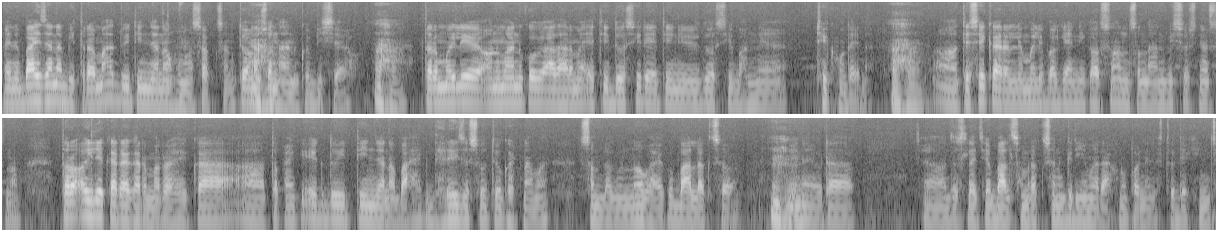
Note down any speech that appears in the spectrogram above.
होइन बाइसजनाभित्रमा दुई तिनजना हुन सक्छन्। त्यो अनुसन्धानको विषय हो। तर मैले अनुमानको आधारमा यति दोषी र यति निर्दोषी भन्ने ठिक हुँदैन। त्यसै कारणले मैले वैज्ञानिक अनुसन्धान विश्वसनीय अनुसन्धान तर अहिले कारागारमा रहेका तपाईँको एक दुई तिनजना बाहेक धेरै जसो त्यो घटनामा संलग्न नभएको बालक छ। होइन एउटा जसलाई चाहिँ बाल संरक्षण गृहमा राख्नुपर्ने जस्तो देखिन्छ।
